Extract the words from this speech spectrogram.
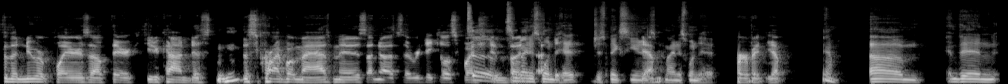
for the newer players out there, could you kind of just mm-hmm. describe what miasma is? I know that's a ridiculous question. So but, minus uh, one to hit. Just makes the unit yeah. minus one to hit. Perfect. Yep. Yeah. Um, and then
